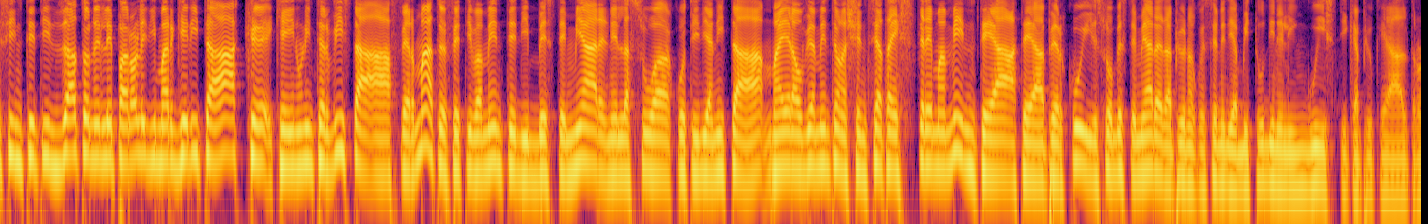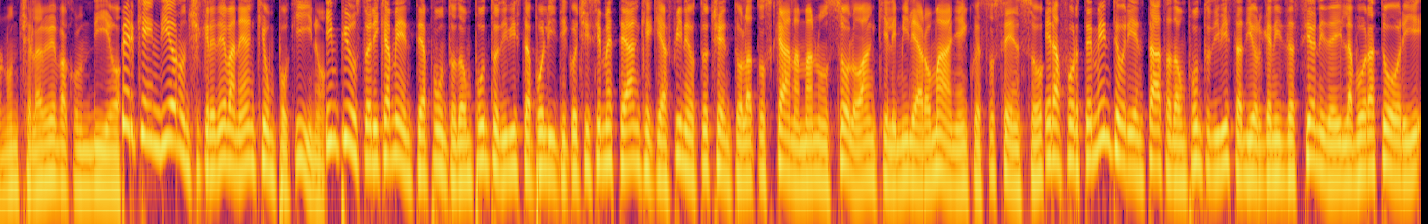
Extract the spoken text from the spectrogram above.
sintetizzato nelle parole di Margherita Hack che in un'intervista ha affermato effettivamente di bestemmiare nella sua quotidianità, ma era ovviamente una scienziata estremamente atea, per cui il suo bestemmiare era più una questione di abitudine linguistica più che altro, non ce l'aveva con Dio, perché in Dio non ci credeva neanche un pochino. In più, storicamente, appunto, da un punto di vista politico, ci si mette anche che a fine Ottocento la Toscana, ma non solo, anche l'Emilia Romagna in questo senso, era fortemente orientata da un punto di vista di organizzazioni dei lavoratori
